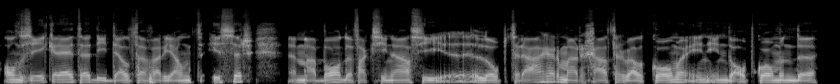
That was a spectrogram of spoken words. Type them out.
onzekerheid. Hè. Die Delta-variant is er, maar bon, de vaccinatie loopt trager, maar gaat er wel komen in, in de opkomende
